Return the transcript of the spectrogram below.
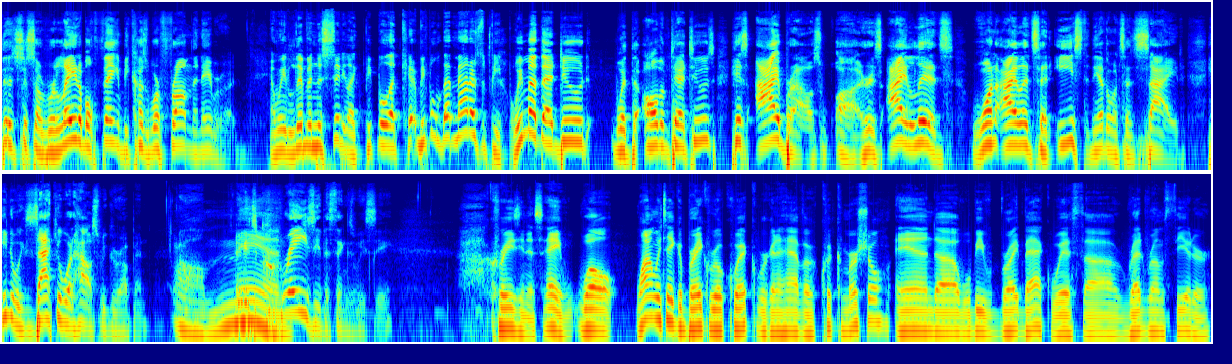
it's just a relatable thing because we're from the neighborhood. and we live in the city. Like people that care, people that matters to people. We met that dude with the, all them tattoos. His eyebrows, uh, or his eyelids, one eyelid said east and the other one said side. He knew exactly what house we grew up in. Oh Like, man, it's crazy the things we see. craziness. Hey, well, why don't we take a break real quick? We're gonna have a quick commercial, and uh, we'll be right back with uh, Red Rum Theater.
